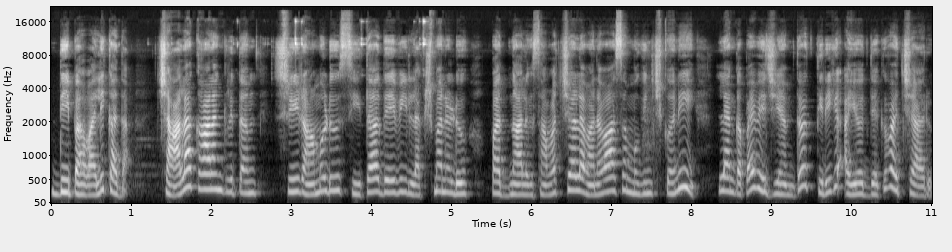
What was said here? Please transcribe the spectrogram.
దీపావళి కథ. చాలా కాలం క్రితం శ్రీరాముడు సీతాదేవి లక్ష్మణుడు పద్నాలుగు సంవత్సరాల వనవాసం ముగించుకొని లంకపై విజయంతో తిరిగి అయోధ్యకు వచ్చారు.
